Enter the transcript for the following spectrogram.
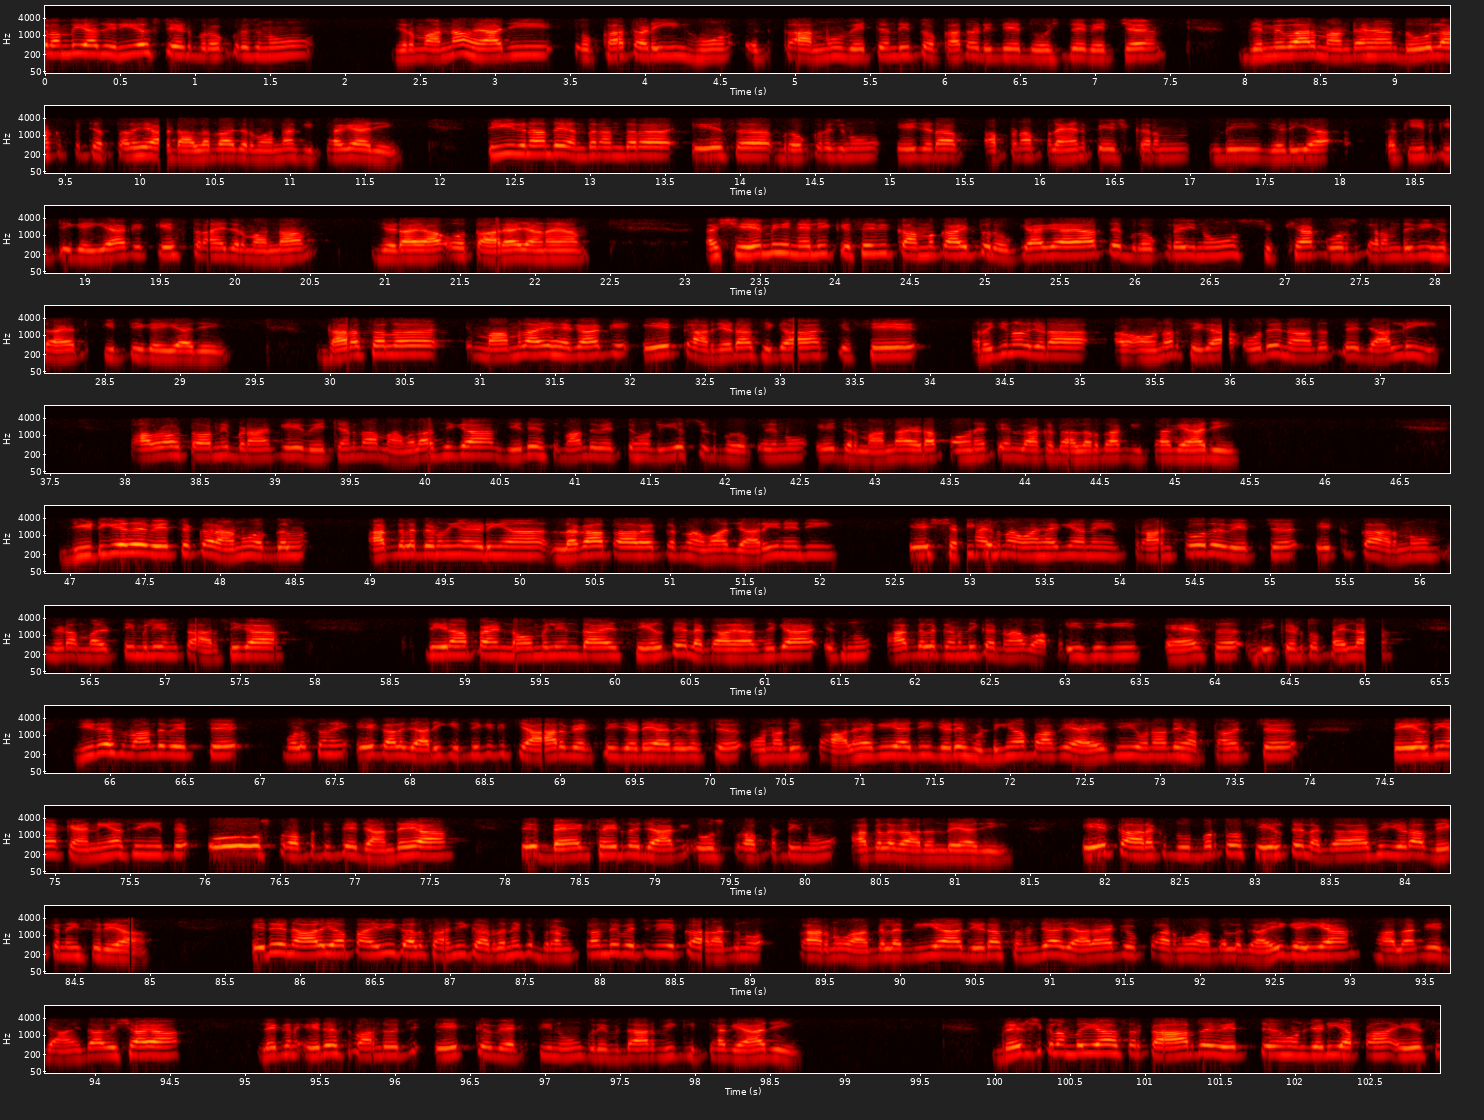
Columbia ਦੀ real estate brokers ਨੂੰ ਜੁਰਮਾਨਾ ਹੋਇਆ ਜੀ, ਧੋਖਾਧੜੀ ਹੋਣ, ਘਰ ਨੂੰ ਵੇਚਣ ਦੀ ਧੋਖਾਧੜੀ ਦੇ ਦੋਸ਼ ਦੇ ਵਿੱਚ ਜ਼ਿੰਮੇਵਾਰ ਮੰਨਦੇ ਹਾਂ 275000 ਡਾਲਰ ਦਾ ਜੁਰਮਾਨਾ ਕੀਤਾ ਗਿਆ ਜੀ। 30 ਦਿਨਾਂ ਦੇ ਅੰਦਰ ਅੰਦਰ ਇਸ ਬ੍ਰੋਕਰੇਜ ਨੂੰ ਇਹ ਜਿਹੜਾ ਆਪਣਾ ਪਲੈਨ ਪੇਸ਼ ਕਰਨ ਦੀ ਜਿਹੜੀ ਆ ਤਕੀਦ ਕੀਤੀ ਗਈ ਆ ਕਿ ਕਿਸ ਤਰ੍ਹਾਂ ਇਹ ਜੁਰਮਾਨਾ ਜਿਹੜਾ ਆ ਉਹ ਉਤਾਰਿਆ ਜਾਣਾ ਆ। ਛੇ ਮਹੀਨੇ ਲਈ ਕਿਸੇ ਵੀ ਕੰਮਕਾਜ ਤੋਂ ਰੋਕਿਆ ਗਿਆ ਆ ਤੇ ਬ੍ਰੋਕਰੇਜ ਨੂੰ ਸਿੱਖਿਆ ਕੋਰਸ ਕਰਨ ਦੀ ਵੀ ਹਦਾਇਤ ਕੀਤੀ ਗਈ ਆ ਜੀ। ਦਰਅਸਲ ਮਾਮਲਾ ਇਹ ਹੈਗਾ ਕਿ ਇਹ ਘਰ ਜਿਹੜਾ ਸੀਗਾ ਕਿਸੇ origignal ਜਿਹੜਾ ਓਨਰ ਸੀਗਾ ਉਹਦੇ ਨਾਂ ਦੇ ਉੱਤੇ ਜਾਲੀ ਪਾਵਰ ਆਫ ਟਰਨੀ ਬਣਾ ਕੇ ਵੇਚਣ ਦਾ ਮਾਮਲਾ ਸੀਗਾ ਜਿਹਦੇ ਸਬੰਧ ਵਿੱਚ ਹੁਣ ਰੀਅਲ ਸਟੇਟ ਬ੍ਰੋਕਰੇਜ ਨੂੰ ਇਹ ਜੁਰਮਾਨਾ ਜਿਹੜਾ ਪੌਣੇ 3 ਲੱਖ ਡਾਲਰ ਦਾ ਕੀਤਾ ਗਿਆ ਜੀ। ਜੀਟੀਏ ਦੇ ਵਿੱਚ ਘਰਾਂ ਨੂੰ ਅੱਗ ਅੱਗ ਲੱਗਣ ਦੀਆਂ ਜਿਹੜੀਆਂ ਲਗਾਤਾਰ ਘਟਨਾਵਾਂ ਜਾਰੀ ਨੇ ਜੀ ਇਹ ਸ਼ੱਕੀ ਘਟਨਾਵਾਂ ਹੈਗੀਆਂ ਨੇ। ਟ੍ਰਾਂਟੋ ਦੇ ਵਿੱਚ ਇੱਕ ਘਰ ਨੂੰ ਜਿਹੜਾ ਮਲਟੀ ਮਿਲੀਅਨ ਘਰ ਸੀਗਾ 13.9 ਮਿਲੀਅਨ ਦਾ ਇਹ ਸੇਲ ਤੇ ਲੱਗਾ ਹੋਇਆ ਸੀਗਾ। ਇਸ ਨੂੰ ਅੱਗ ਲੱਗਣ ਦੀ ਘਟਨਾ ਵਾਪਰੀ ਸੀਗੀ ਇਸ ਵੀਕਐਂਡ ਤੋਂ ਪਹਿਲਾਂ। ਜਿਹਦੇ ਸੰਬੰਧ ਵਿੱਚ ਪੁਲਿਸ ਨੇ ਇਹ ਗੱਲ ਜਾਰੀ ਕੀਤੀ ਕਿ ਚਾਰ ਵਿਅਕਤੀ ਜਿਹੜੇ ਆ ਇਹਦੇ ਵਿੱਚ ਉਹਨਾਂ ਦੀ ਭਾਲ ਹੈਗੀ ਆ ਜੀ, ਜਿਹੜੇ ਹੁੱਡੀਆਂ ਪਾ ਕੇ ਆਏ ਸੀ, ਉਹਨਾਂ ਦੇ ਹੱਥਾਂ ਵਿੱਚ ਤੇਲ ਦੀਆਂ ਕੈਨੀਆਂ ਸੀ ਤੇ ਉਹ ਉਸ ਪ੍ਰਾਪਰਟੀ ਤੇ ਜਾਂਦੇ ਆ ਤੇ ਬੈਕ ਸਾਈਡ ਤੇ ਜਾ ਕੇ ਉਸ ਪ੍ਰਾਪਰਟੀ ਨੂੰ ਅੱਗ ਲਗਾ ਦਿੰਦੇ ਆ ਜੀ। ਇਹ ਘਰ ਅਕਤੂਬਰ ਤੋਂ ਸੇਲ ਤੇ ਲੱਗਾ ਹੋਇਆ ਸੀ, ਜਿਹੜਾ ਵਿਕ ਨਹੀਂ ਸੀ ਰਿਹਾ। ਇਹਦੇ ਨਾਲ ਹੀ ਆਪਾਂ ਇਹ ਵੀ ਗੱਲ ਸਾਂਝੀ ਕਰ ਦਿੰਦੇ ਕਿ ਬ੍ਰਮਟਨ ਦੇ ਵਿੱਚ ਵੀ ਇਹ ਘਰ ਅੱਗ ਨੂੰ ਘਰ ਨੂੰ ਅੱਗ ਲੱਗੀ ਆ ਜਿਹੜਾ ਸਮਝਿਆ ਜਾ ਰਿਹਾ ਕਿ ਉਹ ਘਰ ਨੂੰ ਅੱਗ ਲਗਾਈ ਗਈ ਆ ਹਾਲਾਂਕਿ ਜਾਂਚ ਦਾ ਵਿਸ਼ਾ ਆ ਲੇਕਿਨ ਇਹਦੇ ਸਬੰਧ ਵਿੱਚ ਇੱਕ ਵਿਅਕਤੀ ਨੂੰ ਗ੍ਰਿਫਤਾਰ ਵੀ ਕੀਤਾ ਗਿਆ ਜੀ। ਬ੍ਰਿਟਿਸ਼ ਕੋਲੰਬੀਆ ਸਰਕਾਰ ਦੇ ਵਿੱਚ ਹੁਣ ਜਿਹੜੀ ਆਪਾਂ ਇਸ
